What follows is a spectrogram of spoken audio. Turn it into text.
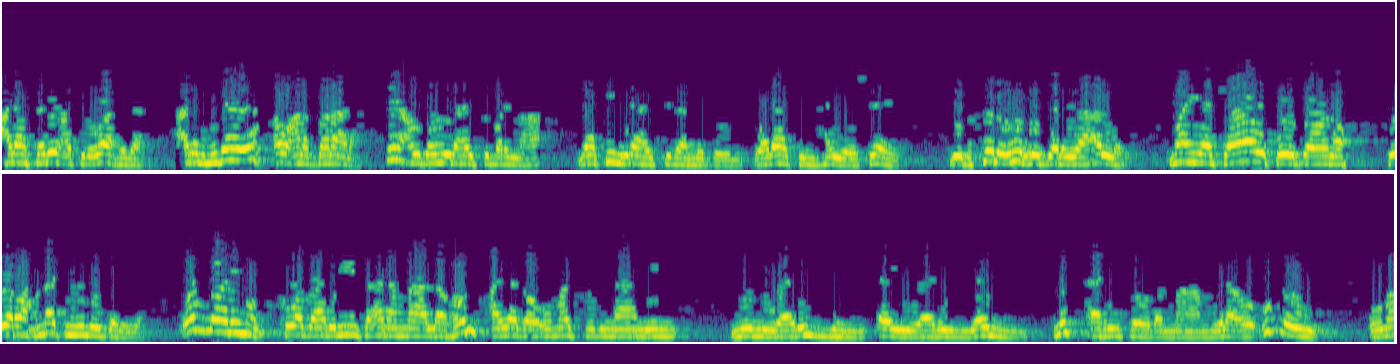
calaa shariicati waaxida cala alhidaaya aw cala adalaala dhinacuu doonu ilaahay isu marin lahaa. Laakiin ilaahay sidaa ma dooni walaakin ha yeeshee. Yudkilu wuxuu geliyaa alle. Man yashaau kuu doono fii raxmatihi buu geliya waalimuun kuwa daalimiinta ana maa lahum ayaga uma sugnaanin min waliyin ay waliyan. Mid arrintooda maamula oo u dhowi uma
